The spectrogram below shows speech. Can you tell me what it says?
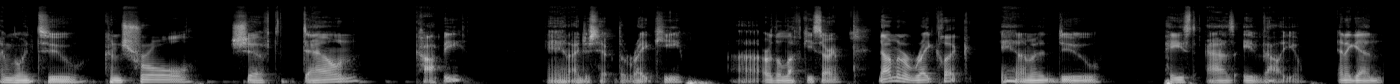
I'm going to control shift down, copy, and I just hit the right key uh, or the left key, sorry. Now I'm going to right click and I'm going to do paste as a value. And again,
